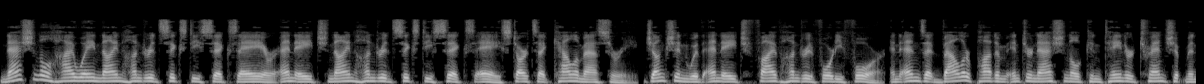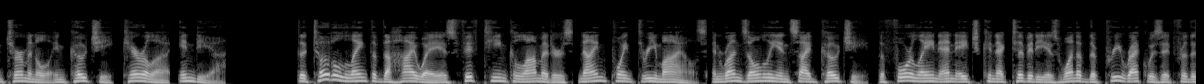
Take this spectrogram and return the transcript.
National Highway 966A or NH 966A starts at Kalamassery junction with NH 544 and ends at Vallarpadam International Container Transshipment Terminal in Kochi, Kerala, India. The total length of the highway is 15 kilometers (9.3 miles) and runs only inside Kochi. The four-lane NH connectivity is one of the prerequisite for the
